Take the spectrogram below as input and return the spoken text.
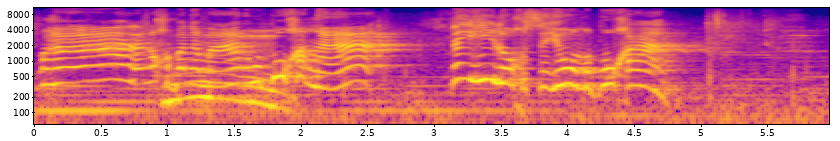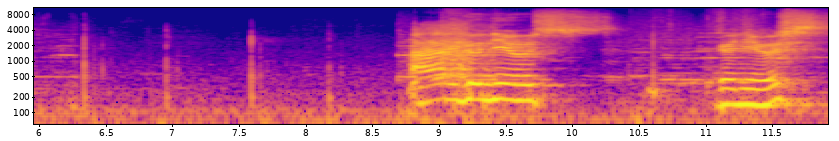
Mahal, ano ka ba naman? Umupo ka nga. Sa'yo. Umupo ka. I have good news. Good news.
